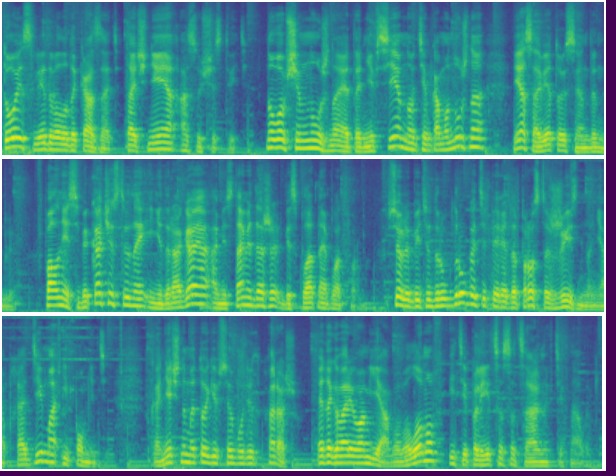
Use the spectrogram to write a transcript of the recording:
Что и следовало доказать, точнее осуществить. Ну, в общем, нужно это не всем, но тем, кому нужно, я советую Send Вполне себе качественная и недорогая, а местами даже бесплатная платформа. Все любите друг друга, теперь это просто жизненно необходимо и помните, в конечном итоге все будет хорошо. Это говорю вам я, Вова Ломов и теплица социальных технологий.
